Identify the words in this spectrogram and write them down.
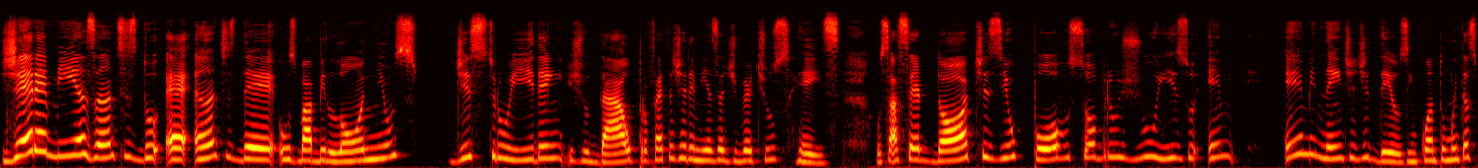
Jeremias, antes, do, é, antes de os babilônios destruírem Judá, o profeta Jeremias advertiu os reis, os sacerdotes e o povo sobre o juízo eminente de Deus. Enquanto muitas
